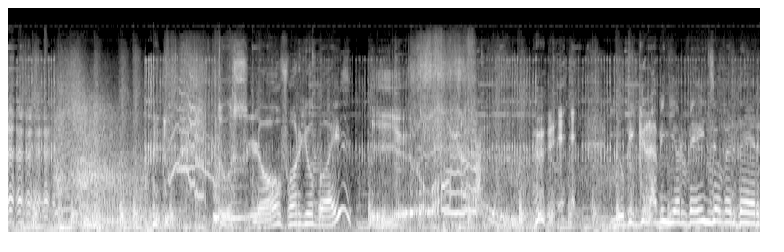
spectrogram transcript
Too slow for you boys? you be grabbing your veins over there.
